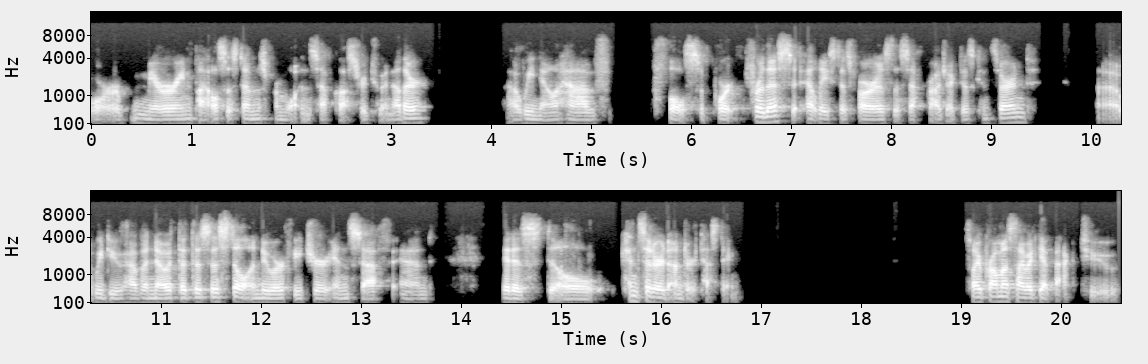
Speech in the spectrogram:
for mirroring file systems from one Ceph cluster to another. Uh, we now have full support for this, at least as far as the Ceph project is concerned. Uh, we do have a note that this is still a newer feature in Ceph and it is still considered under testing. So I promised I would get back to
